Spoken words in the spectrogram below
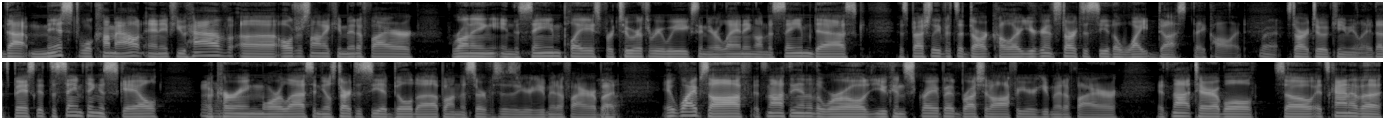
that mist will come out. And if you have a ultrasonic humidifier running in the same place for two or three weeks and you're landing on the same desk, especially if it's a dark color, you're going to start to see the white dust, they call it Right. start to accumulate. That's basically it's the same thing as scale Mm-hmm. occurring more or less, and you'll start to see it build up on the surfaces of your humidifier. But it wipes off. It's not the end of the world. You can scrape it, brush it off of your humidifier. It's not terrible. So it's kind of a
